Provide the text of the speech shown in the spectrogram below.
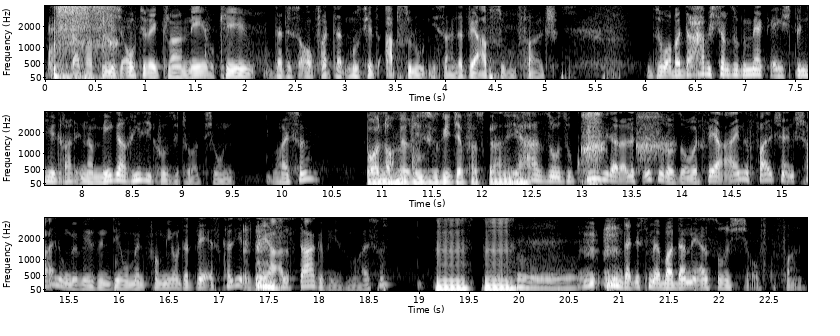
Da war für mich auch direkt klar, nee, okay, das ist auch, das muss jetzt absolut nicht sein, das wäre absolut falsch. So, aber da habe ich dann so gemerkt, ey, ich bin hier gerade in einer mega Risikosituation. Weißt du? Boah, noch mehr Risiko geht ja fast gar nicht. Ja, so, so cool wie das alles ist oder so. Aber das wäre eine falsche Entscheidung gewesen in dem Moment von mir und das wäre eskaliert. Das wäre ja alles da gewesen, weißt du? Das ist mir aber dann erst so richtig aufgefallen.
